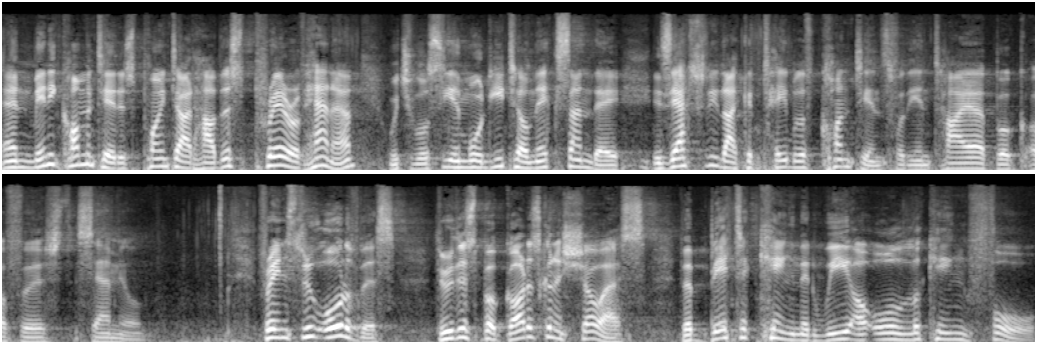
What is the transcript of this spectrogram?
And many commentators point out how this prayer of Hannah, which we'll see in more detail next Sunday, is actually like a table of contents for the entire book of 1 Samuel. Friends, through all of this, through this book, God is going to show us the better king that we are all looking for,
